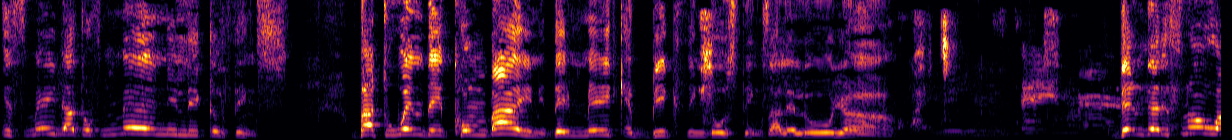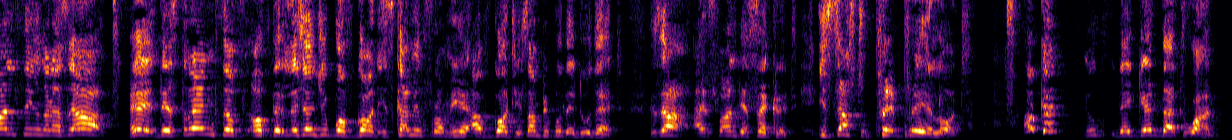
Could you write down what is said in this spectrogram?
it's made out of many little things. But when they combine, they make a big thing, those things. Hallelujah. Then there is no one thing you're gonna say, ah, hey, the strength of, of the relationship of God is coming from here. I've got it. Some people they do that. They say, ah, I found the secret. It's just to pray, pray a lot. Okay, you, they get that one.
